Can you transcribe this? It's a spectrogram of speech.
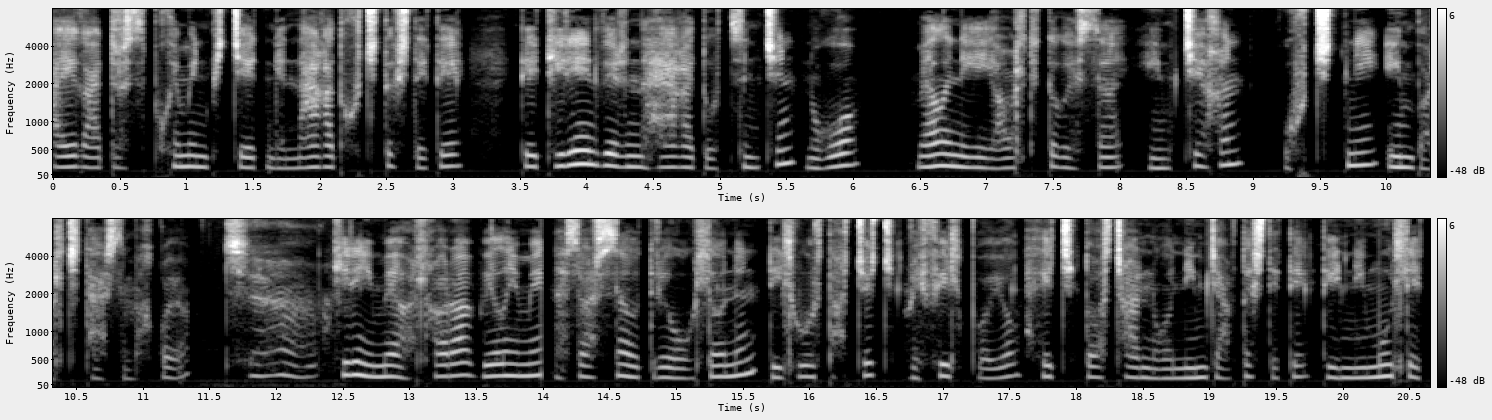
хаяг, адрес бүх юм бичээд ингээ наагаад өгчдөг штэ тий. Тэгээ тэрийнгээр нь хайгаад үтсэн чинь нөгөө Меланигийн явуултдаг байсан эмчийнх нь өвчтний им болж таарсан байхгүй юу? Тэр имээ болохоор William-ийн нас орсон өдрийн өглөөн нь дэлгүүрт очиж refill буюу дахиж дуусчаар нөгөө нэмж авдаг штэ тий. Тэгээ нэмүүлээд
